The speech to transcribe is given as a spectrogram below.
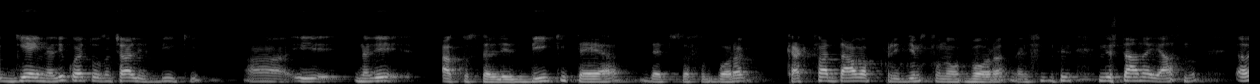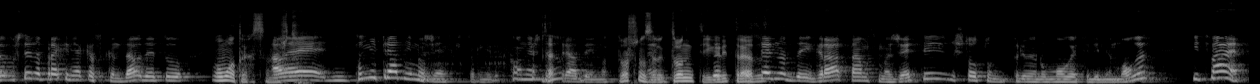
гей, нали, което означава лесбийки. А, и нали, ако са лесбийки тея, дето са в отбора, как това дава предимство на отбора, нали, не стана ясно. А, въобще направиха някакъв скандал, дето... Омотаха се нещо. Абе, то не трябва да има женски турнири. Такова нещо да, трябва да има. Точно за електронните игри трябва да... седнат да играят там с мъжете, защото примерно могат или не могат и това е.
